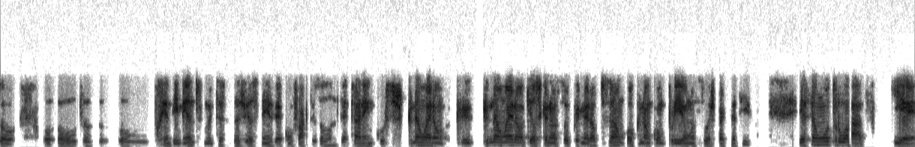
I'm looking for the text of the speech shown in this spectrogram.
ou, ou, ou, ou, rendimentos, muitas das vezes tem a ver com o facto de os alunos entrarem em cursos que não eram, que, que não eram aqueles que eram a sua primeira opção ou que não cumpriam a sua expectativa. Esse é um outro lado, que é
